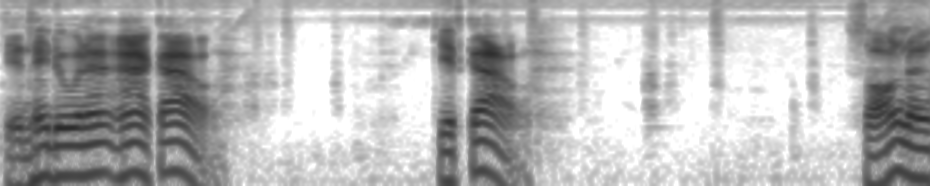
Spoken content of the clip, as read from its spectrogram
เด่นให้ดูนะห้าเก้าเจ็ดเก้าสองหนึ่ง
